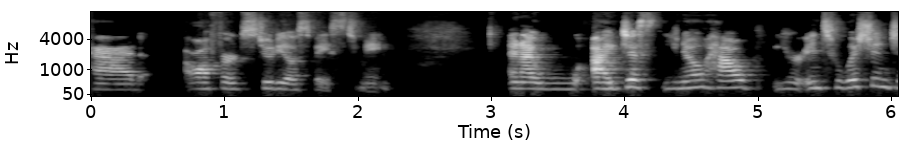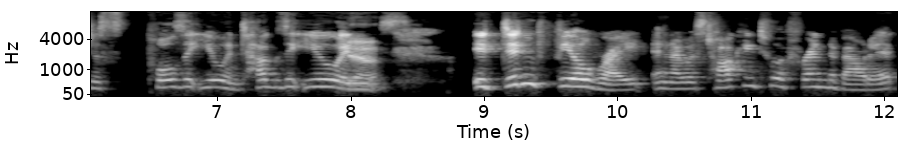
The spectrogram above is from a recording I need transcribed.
had offered studio space to me. And I, I just, you know, how your intuition just pulls at you and tugs at you. And yes. it didn't feel right. And I was talking to a friend about it.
